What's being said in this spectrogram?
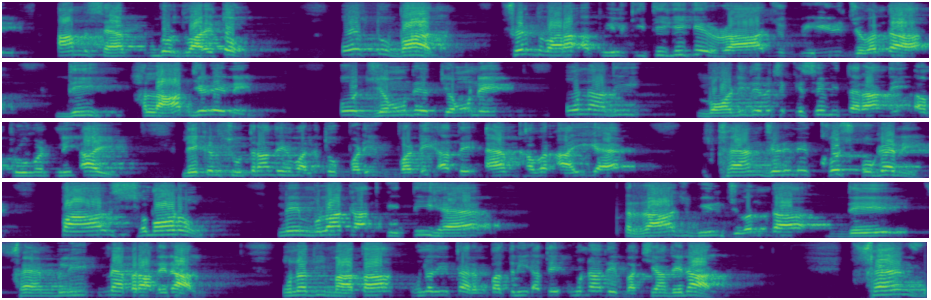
ਅੰਬ ਸਾਹਿਬ ਗੁਰਦੁਆਰੇ ਤੋਂ। ਉਸ ਤੋਂ ਬਾਅਦ ਫਿਰ ਦੁਬਾਰਾ ਅਪੀਲ ਕੀਤੀ ਗਈ ਕਿ ਰਾਜਵੀਰ ਜਵੰਦਾ ਦੀ ਹਾਲਾਤ ਜਿਹੜੇ ਨੇ, ਉਹ ਜਿਉਂ ਦੇ ਤਿਉਂ ਨੇ, ਉਹਨਾਂ ਦੀ ਬਾਡੀ ਦੇ ਵਿੱਚ ਕਿਸੇ ਵੀ ਤਰ੍ਹਾਂ ਦੀ ਇੰਪਰੂਵਮੈਂਟ ਨਹੀਂ ਆਈ। ਲੇਕਿਨ ਸੂਤਰਾਂ ਦੇ ਹਵਾਲੇ ਤੋਂ ਬੜੀ ਵੱਡੀ ਅਤੇ ਅਹਿਮ ਖਬਰ ਆਈ ਹੈ। ਫੈਨ ਜਿਹੜੇ ਨੇ ਖੁਸ਼ ਹੋ ਗਏ ਨੇ। ਪਾਲ ਸਮਾਣੋ ਨੇ ਮੁਲਾਕਾਤ ਕੀਤੀ ਹੈ ਰਾਜਵੀਰ ਜਵੰਦਾ ਦੇ ਫੈਮਿਲੀ ਮੈਂਬਰਾਂ ਦੇ ਨਾਲ। ਉਹਨਾਂ ਦੀ ਮਾਤਾ, ਉਹਨਾਂ ਦੀ ਧਰਮ ਪਤਨੀ ਅਤੇ ਉਹਨਾਂ ਦੇ ਬੱਚਿਆਂ ਦੇ ਨਾਲ। ਫੈਨਸ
